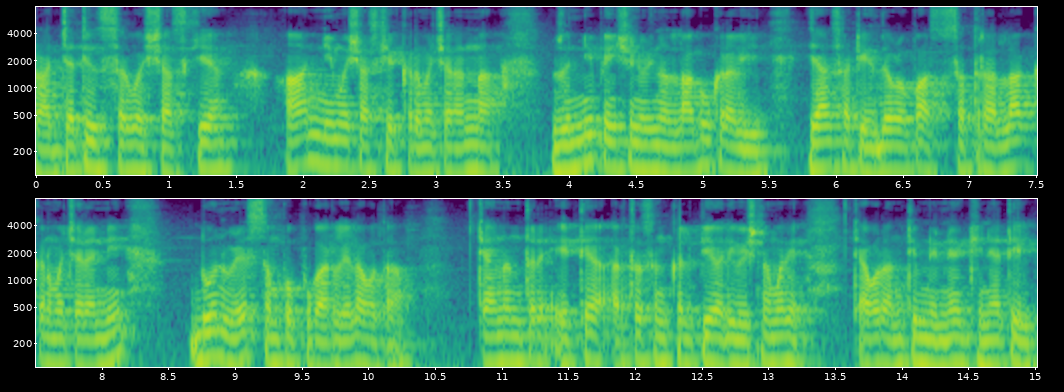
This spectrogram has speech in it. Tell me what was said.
राज्यातील सर्व शासकीय आणि निमशासकीय कर्मचाऱ्यांना जुनी पेन्शन योजना लागू करावी यासाठी जवळपास सतरा लाख कर्मचाऱ्यांनी दोन वेळेस संप पुकारलेला होता. त्यानंतर येत्या अर्थसंकल्पीय अधिवेशनामध्ये त्यावर अंतिम निर्णय घेण्यात येईल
